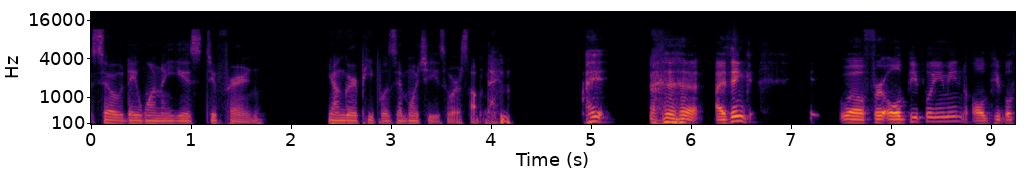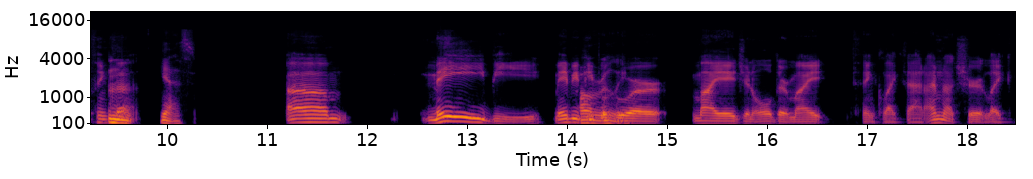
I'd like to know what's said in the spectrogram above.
so they want to use different younger people's emojis or something. I I think well for old people you mean? Old people think Mm. that? yes. Um, maybe, maybe Oh, people really? who are my age and older might think like that. I'm not sure. Like,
